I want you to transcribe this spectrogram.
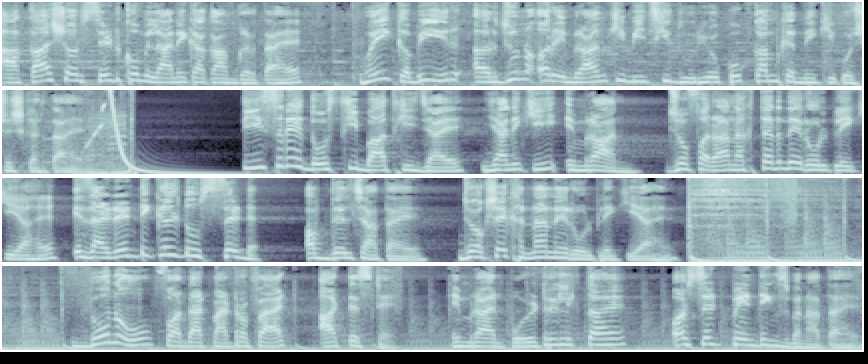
आकाश और सिड को मिलाने का काम करता है वहीं कबीर अर्जुन और इमरान के बीच की दूरियों को कम करने की कोशिश करता है। तीसरे दोस्त की बात की जाए, यानी कि इमरान, जो फरहान अख्तर ने रोल प्ले किया है is identical to Sid of Dil Chahta Hai, जो अक्षय खन्ना ने रोल प्ले किया है। दोनों for that matter of fact artist है। इमरान पोएट्री लिखता है और सिड पेंटिंग्स बनाता है।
